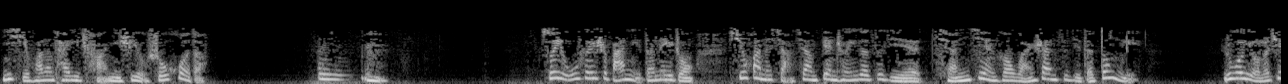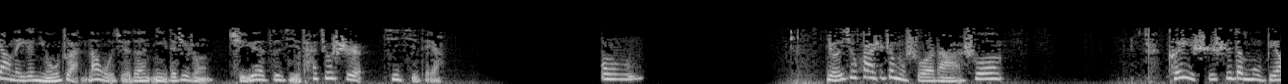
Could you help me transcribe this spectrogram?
你喜欢了他一场，你是有收获的。嗯嗯，所以无非是把你的那种虚幻的想象变成一个自己前进和完善自己的动力。如果有了这样的一个扭转，那我觉得你的这种取悦自己，它就是积极的呀。嗯有一句话是这么说的啊，说可以实施的目标，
